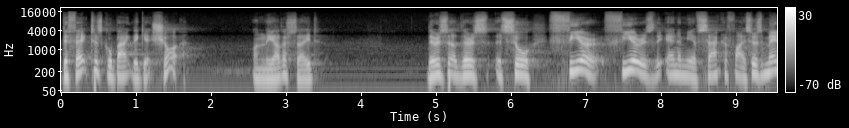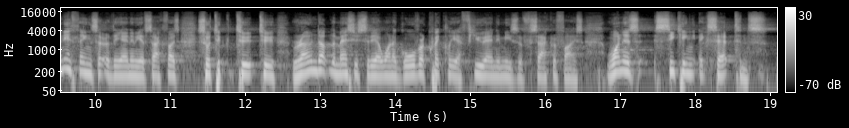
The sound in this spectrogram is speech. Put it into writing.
defectors go back, they get shot on the other side. There's, a, there's so fear. Fear is the enemy of sacrifice. There's many things that are the enemy of sacrifice. So to, to, to round up the message today, I want to go over quickly a few enemies of sacrifice. One is seeking acceptance.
